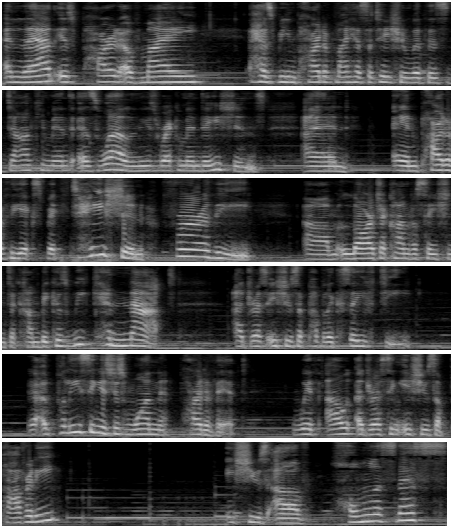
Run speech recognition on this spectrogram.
And that is part of my has been part of my hesitation with this document as well and these recommendations and and part of the expectation for the um, larger conversation to come because we cannot address issues of public safety. Uh, policing is just one part of it without addressing issues of poverty, issues of homelessness,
